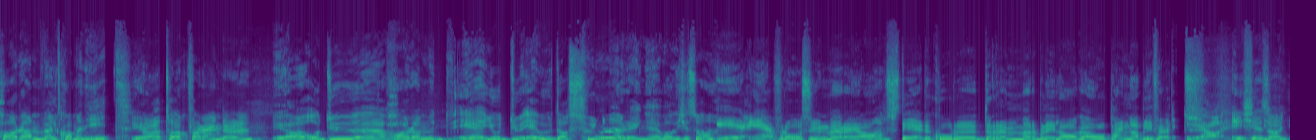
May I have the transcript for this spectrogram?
Haram. Velkommen hit. Ja, takk for den, du. Ja, og du, eh, Haram, er jo, du er jo da sunnmøring, var det ikke så? Jeg er fra Sunnmøre, ja. Stedet hvor eh, drømmer blir laga og penger blir født. Ja, ikke sant.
